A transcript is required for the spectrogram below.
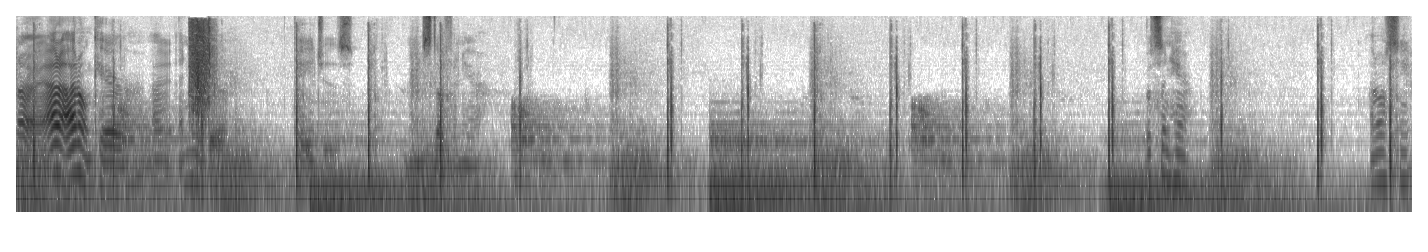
Alright, I, I don't care. I, I need the pages and stuff in here. What's in here? I don't see.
